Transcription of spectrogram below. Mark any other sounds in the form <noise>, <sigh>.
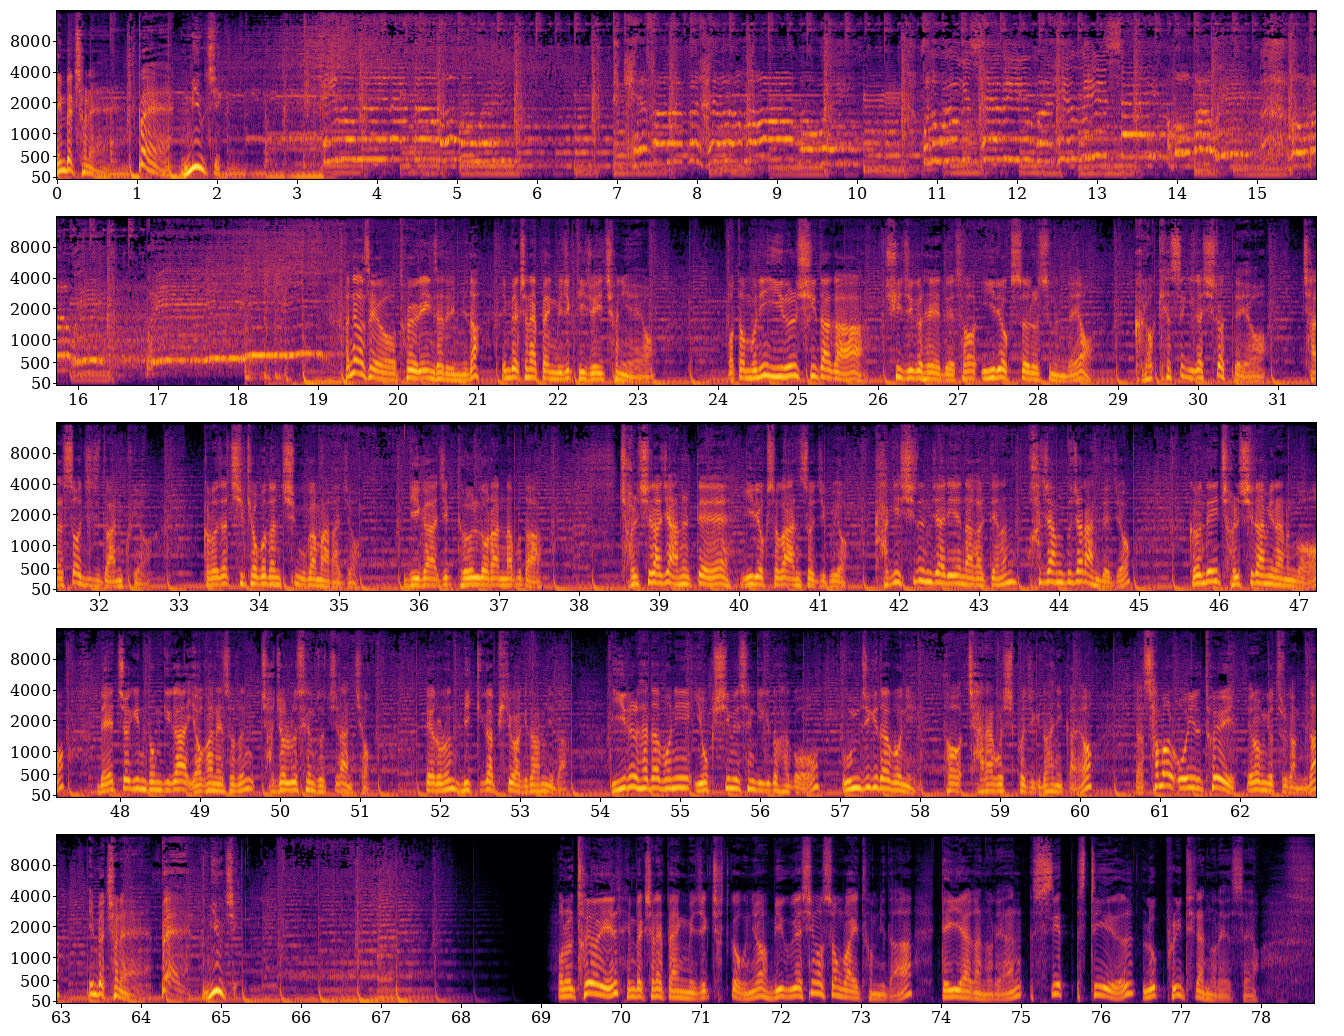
임백천의 백뮤직. 안녕하세요. 토요일에 인사드립니다. 임백천의 백뮤직 DJ 천이에요. 어떤 분이 일을 쉬다가 취직을 해야 돼서 이력서를 쓰는데요 그렇게 쓰기가 싫었대요. 잘 써지지도 않고요. 그러자 지켜보던 친구가 말하죠. 네가 아직 덜 놀았나 보다. 절실하지 않을 때 이력서가 안 써지고요. 가기 싫은 자리에 나갈 때는 화장도 잘 안 되죠. 그런데 이 절실함이라는 거 내적인 동기가 여간에서는 저절로 샘솟진 않죠. 때로는 미끼가 필요하기도 합니다. 일을 하다 보니 욕심이 생기기도 하고 움직이다 보니 더 잘하고 싶어지기도 하니까요. 자, 3월 5일 토요일 여러분 곁으로 갑니다. 임백천의 백뮤직. 오늘 토요일 임백천의 백뮤직 첫 곡은요. 미국의 싱어송라이터입니다. 데이아가 노래한 Sit Still Look Pretty란 노래였어요.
